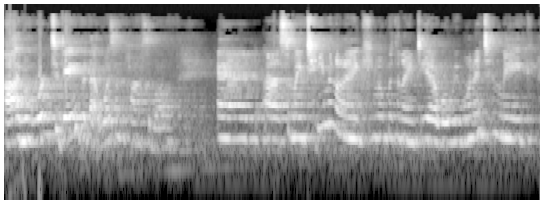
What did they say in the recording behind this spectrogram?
I'm at work today, but that wasn't possible. And uh, so my team and I came up with an idea where we wanted to make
